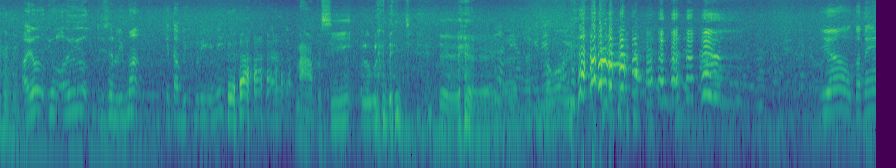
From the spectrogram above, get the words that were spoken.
Ayo yuk ayo yuk season 5 kita beli ini. Kenapa sih lu ngeliatin? Ngeliatin ini. cowok. Iya, katanya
